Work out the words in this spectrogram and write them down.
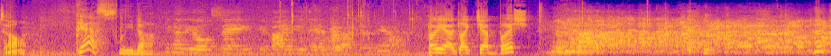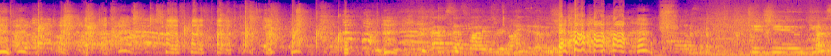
So, yes, Lida. You know the old saying, if I knew then what I know now? Oh, yeah, like Jeb Bush? Perhaps that's why I was reminded of it. Um, Did you use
